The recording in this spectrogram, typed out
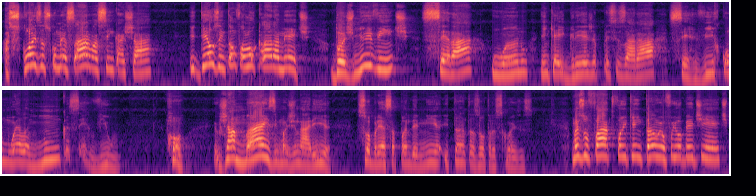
as coisas começaram a se encaixar e Deus então falou claramente: 2020 será o ano em que a igreja precisará servir como ela nunca serviu. Bom, eu jamais imaginaria sobre essa pandemia e tantas outras coisas. Mas o fato foi que então eu fui obediente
